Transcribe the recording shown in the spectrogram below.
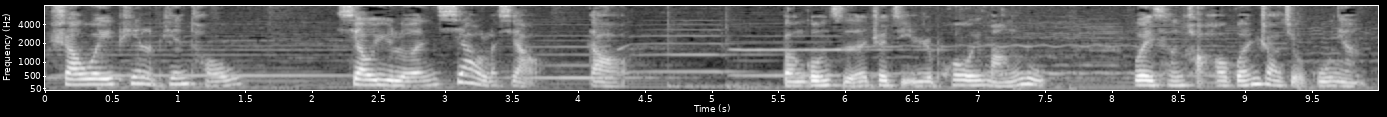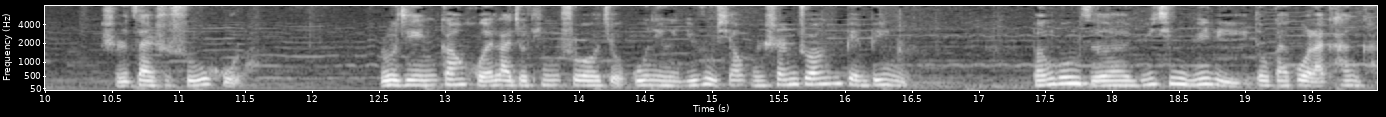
稍微偏了偏头，萧玉伦笑了笑，道：“本公子这几日颇为忙碌，未曾好好关照九姑娘，实在是疏忽了。如今刚回来，就听说九姑娘一入销魂山庄便病了，本公子于情于理都该过来看看。”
